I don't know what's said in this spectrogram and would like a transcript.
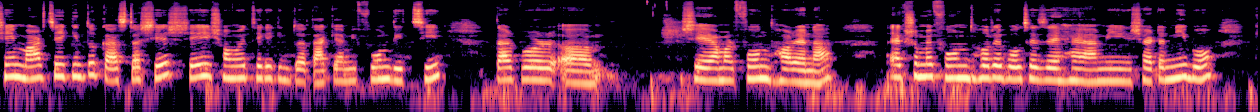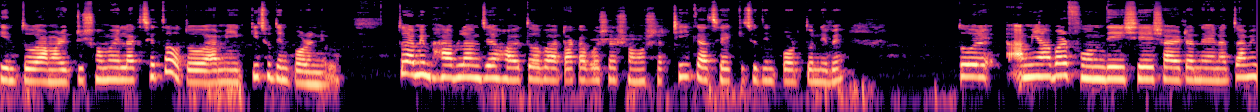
সেই মার্চেই কিন্তু কাজটা শেষ, সেই সময় থেকে কিন্তু তাকে আমি ফোন দিচ্ছি। তারপর সে আমার ফোন ধরে না। একসময় ফোন ধরে বলছে যে হ্যাঁ আমি শাড়িটা নিব, কিন্তু আমার একটু সময় লাগছে তো তো আমি কিছুদিন পরে নেব। তো আমি ভাবলাম যে হয়তো বা টাকা পয়সার সমস্যা ঠিক আছে, কিছুদিন পর তো নেবে। তো আমি আবার ফোন দিই, সে শাড়িটা নেয় না। তো আমি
